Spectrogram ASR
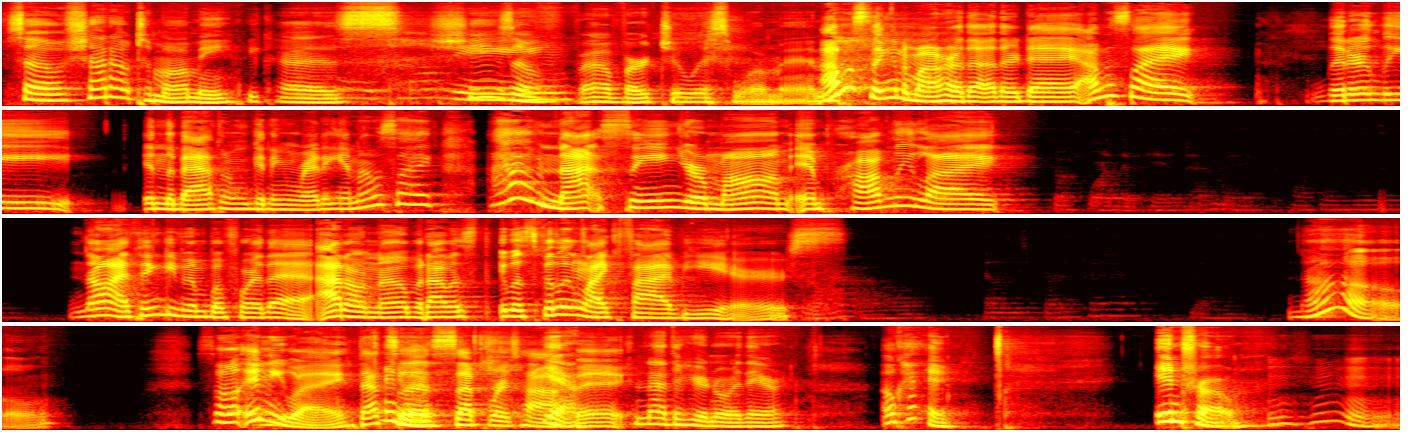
So shout out to mommy because she's a, a virtuous woman. I was thinking about her the other day. I was like, literally in the bathroom getting ready, and I was like, I have not seen your mom in probably like. No, I think even before that. I don't know, but I was it was feeling like 5 years. No. So anyway, that's Anyway, a separate yeah, topic. neither here nor there. Okay. Intro. Mm-hmm.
